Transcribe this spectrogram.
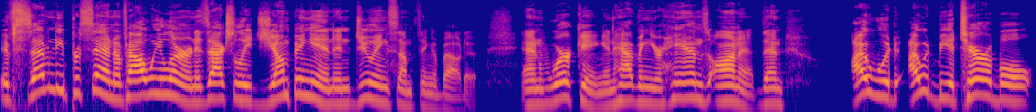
if 70% of how we learn is actually jumping in and doing something about it and working and having your hands on it, then I would I would be a terrible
